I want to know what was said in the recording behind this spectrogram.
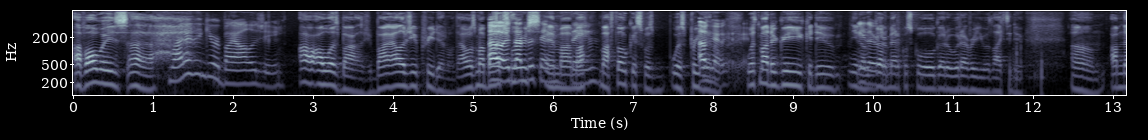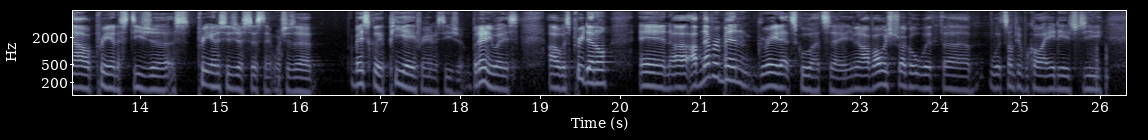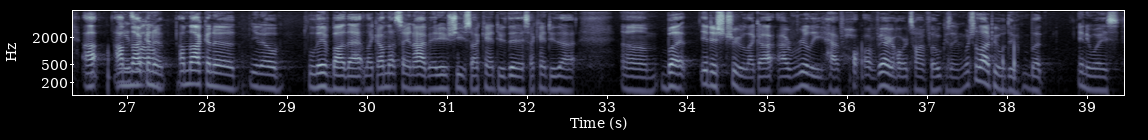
I've always uh Why did I think you were biology? I, I was biology biology pre dental that was my Oh, is that the bachelor's same and my, my my focus was was pre dental. Okay, okay, okay. With my degree, you could do you know Either- go to medical school, go to whatever you would like to do. Um, I'm now pre anesthesia pre anesthesia assistant, which is a basically a PA for anesthesia. But anyways, I was pre dental, and uh, I've never been great at school. I'd say you know I've always struggled with uh, what some people call ADHD. I, I'm not well. gonna I'm not gonna you know live by that. Like I'm not saying I have ADHD, so I can't do this, I can't do that. Um, but it is true. Like I, I really have a very hard time focusing, which a lot of people do. But anyways,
